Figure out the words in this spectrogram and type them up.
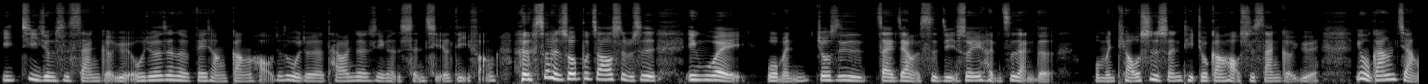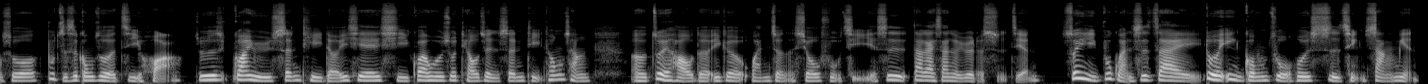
一季就是三个月，我觉得真的非常刚好。就是我觉得台湾真的是一个很神奇的地方，虽然说不知道是不是因为我们就是在这样的四季，所以很自然的。我们调试身体就刚好是三个月，因为我刚刚讲说，不只是工作的计划，就是关于身体的一些习惯，或者说调整身体，通常呃最好的一个完整的修复期也是大概三个月的时间。所以不管是在对应工作或者事情上面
